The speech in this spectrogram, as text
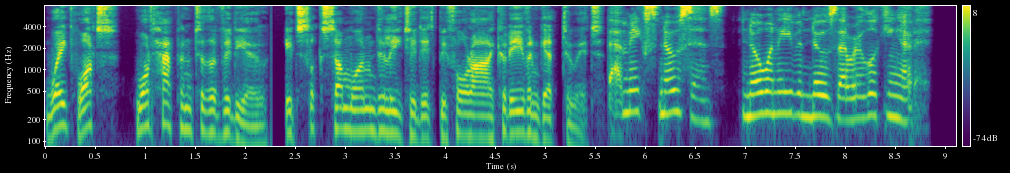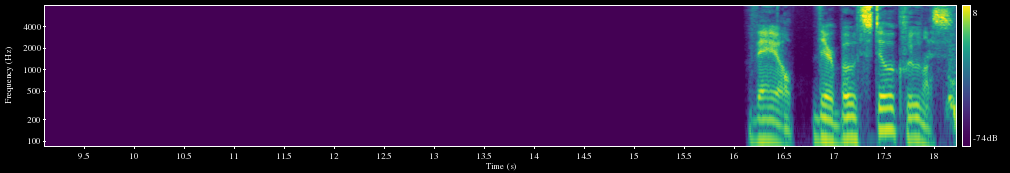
Wait what? What happened to the video? It's like someone deleted it before I could even get to it. That makes no sense, no one even knows that we're looking at it. Vale, they're both still clueless.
